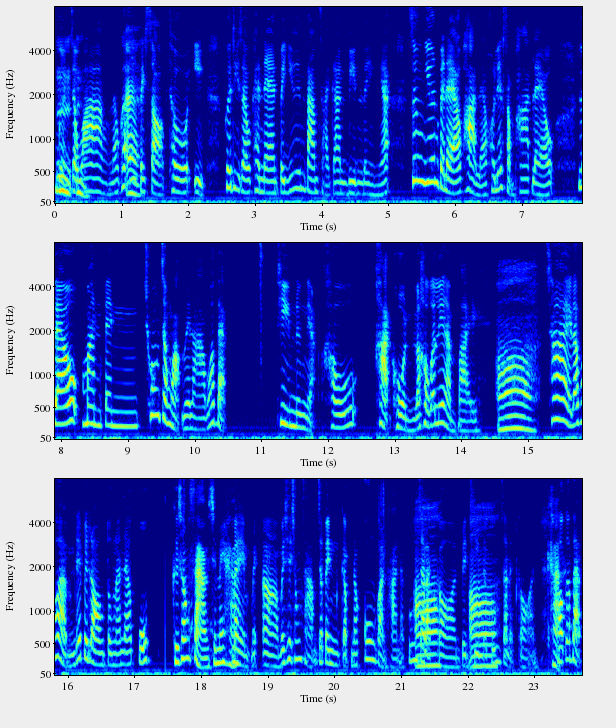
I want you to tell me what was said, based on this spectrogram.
เหมือนจะอืมว่าง แล้วก็เอ้ยอ่าไปสอบโทอีก เพื่อที่จะเอาคะแนนไปยื่นตามสายการบินอะไรอย่างเงี้ย ซึ่งยื่นไปแล้วผ่านแล้วเขาเรียกสัมภาษณ์แล้ว แล้วมันเป็นช่วงจังหวะเวลาว่าแบบทีมหนึ่งเนี่ยเขาขาดคนแล้วเขาก็เรียกแอมไปอ๋อใช่แล้วพอแอมได้ไปลองตรงนั้นแล้วปุ๊บคือช่องสามใช่ไหมคะไม่ไม่อ่าไม่ใช่ช่องสามจะเป็นกับนักกุ้งก่อนค่ะนักกุ้งอ๋อจรัดกรเป็นทีมอ๋อนักกุ้งจรัดกรค่ะเขาก็แบบ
